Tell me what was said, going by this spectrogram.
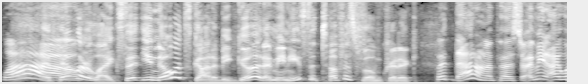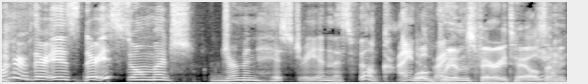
Wow. If Hitler likes it, you know it's got to be good. I mean, he's the toughest film critic. Put that on a poster. I mean, I wonder if there is there is so much German history in this film, kind Well, of. Right? Grimm's fairy tales. I mean,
